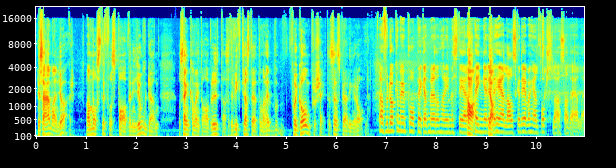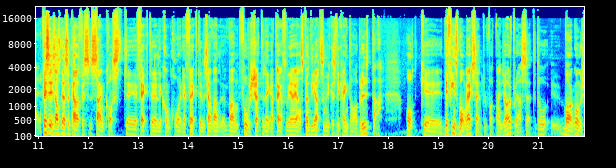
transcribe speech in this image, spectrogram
det är så här man gör. Man måste få spaden i jorden och sen kan man inte avbryta. Så det viktigaste är att man får igång projektet, sen spelar det ingen roll. Ja, för då kan man ju påpeka att man redan har investerat Ja, pengar i ja. det hela och ska det vara helt bortslösade eller? Precis, alltså det som kallas för sunk-cost-effekter eller Concorde-effekter. Det vill säga man, man fortsätter lägga pengar, för vi har redan spenderat så mycket så vi kan inte avbryta. Och eh, det finns många exempel på att man gör på det här sättet. Och många gånger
